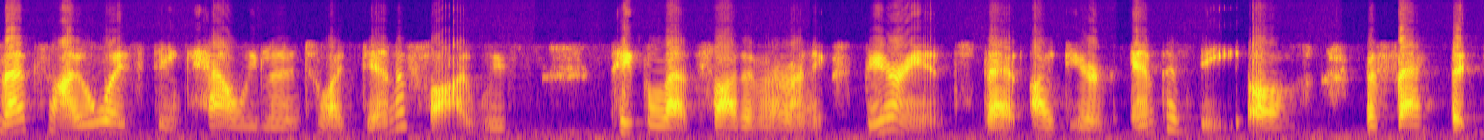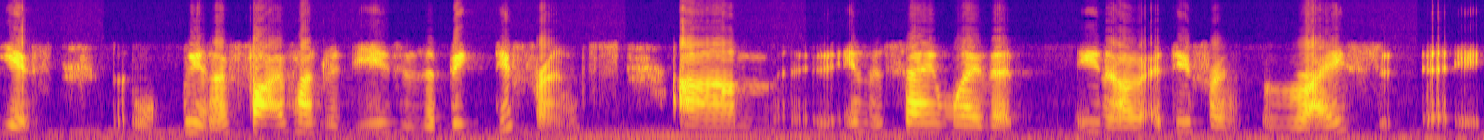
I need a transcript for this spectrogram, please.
that's I always think how we learn to identify with people outside of our own experience. That idea of empathy, of the fact that yes, you know, 500 years is a big difference. Um, in the same way that you know, a different race eh,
